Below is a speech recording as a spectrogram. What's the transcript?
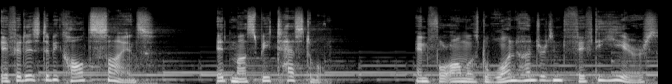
If it is to be called science, it must be testable. And for almost 150 years,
